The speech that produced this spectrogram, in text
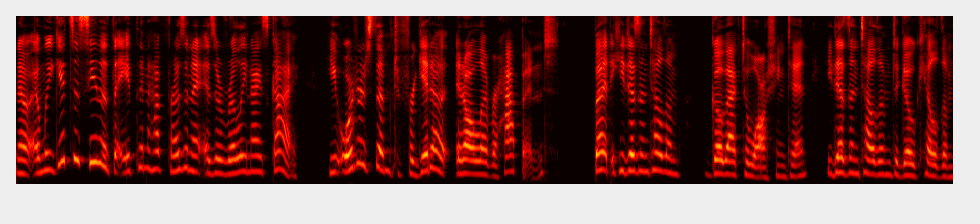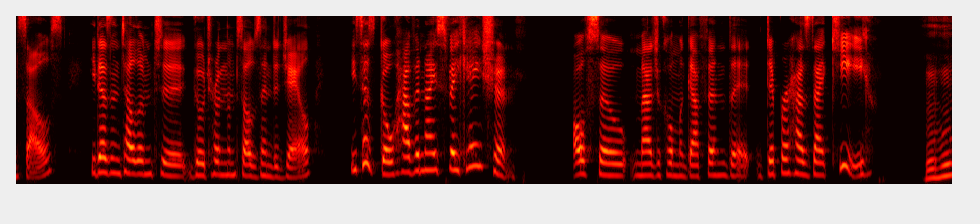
No, and we get to see that the eighth and a half president is a really nice guy. He orders them to forget uh, it all ever happened, but he doesn't tell them, go back to Washington. He doesn't tell them to go kill themselves. He doesn't tell them to go turn themselves into jail. He says, go have a nice vacation. Also, Magical MacGuffin that Dipper has that key. Mm-hmm.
